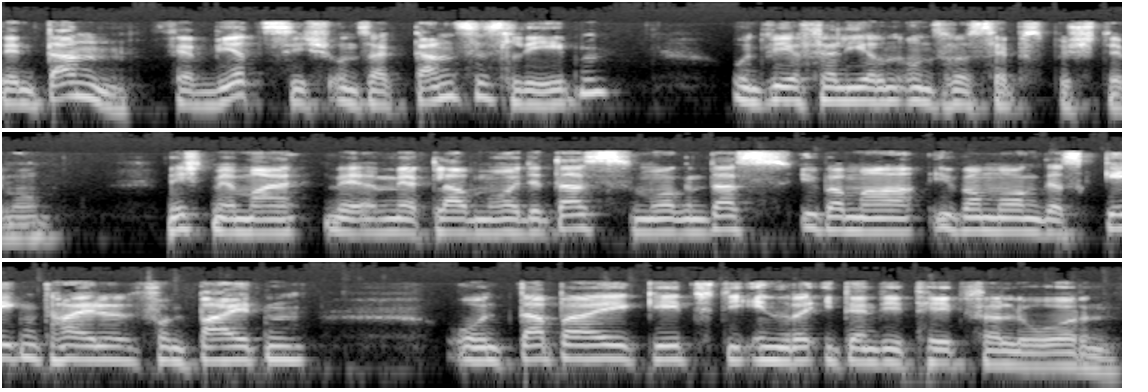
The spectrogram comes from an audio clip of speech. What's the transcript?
Denn dann verwirrt sich unser ganzes Leben und wir verlieren unsere Selbstbestimmung. Nicht mehr mal, mehr, mehr glauben heute das, morgen das, übermorgen, übermorgen das Gegenteil von beiden. Und dabei geht die innere Identität verloren.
